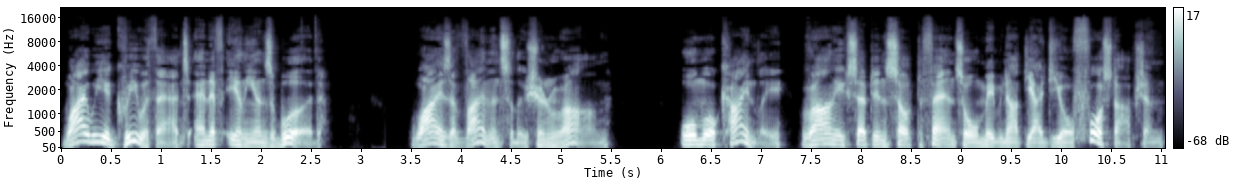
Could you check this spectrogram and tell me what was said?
why we agree with that and if aliens would. Why is a violent solution wrong? Or more kindly, wrong except in self defense or maybe not the ideal forced option,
